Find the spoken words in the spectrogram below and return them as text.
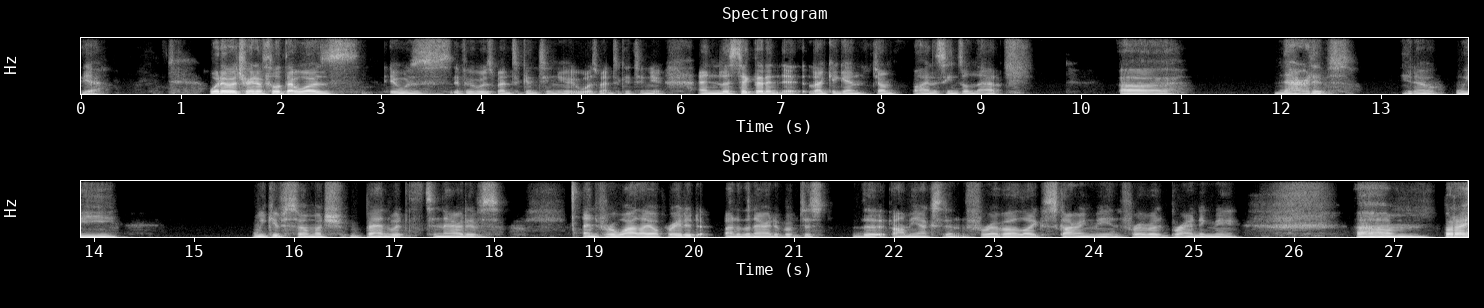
yeah. Whatever train of thought that was, it was if it was meant to continue, it was meant to continue. And let's take that in, eh, like again, jump behind the scenes on that. Uh, narratives, you know, we we give so much bandwidth to narratives, and for a while, I operated under the narrative of just the army accident forever, like scarring me and forever branding me um, but I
